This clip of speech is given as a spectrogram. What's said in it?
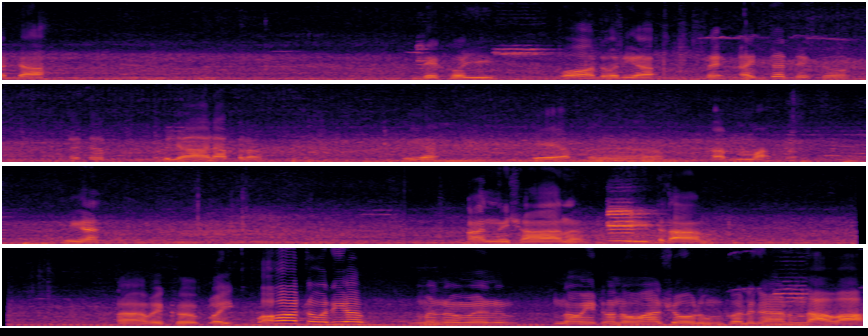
ਅੱਡਾ। ਦੇਖੋ ਜੀ, ਬਹੁਤ ਵਧੀਆ। ਤੇ ਇੱਧਰ ਦੇਖੋ, ਇੱਧਰ ਬਾਜ਼ਾਰ ਆਪਣਾ, ਠੀਕ ਆ? ਇਹ ਆਪਣਾ ਠੀਕ ਆ? ਆ ਨਿਸ਼ਾਨ ਦੀ। ਦੁਕਾਨ ਆ ਵੇਖੋ ਕੋਈ ਬਹੁਤ ਵਧੀਆ ਮਤਲਬ ਮੈਨੂੰ ਨਵੀਂ ਤੋਂ ਨਵਾਂ ਸ਼ੋਰੂਮ ਖੁੱਲ ਗਿਆ, ਰੰਧਾਵਾ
